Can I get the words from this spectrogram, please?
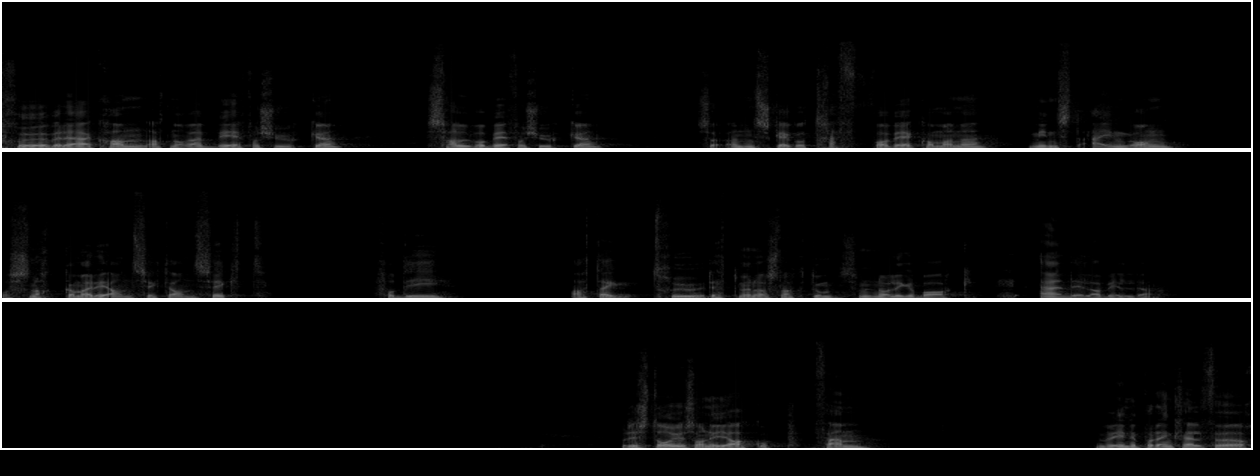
prøver det jeg kan, at når jeg ber for syke, salver og ber for syke, så ønsker jeg å treffe vedkommende minst én gang og snakke med dem ansikt til ansikt. Fordi at jeg tror dette vi har snakket om, som nå ligger bak, er en del av bildet. Og Det står jo sånn i Jakob 5. Vi var inne på det en kveld før,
